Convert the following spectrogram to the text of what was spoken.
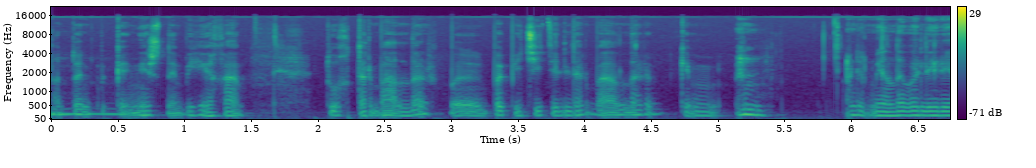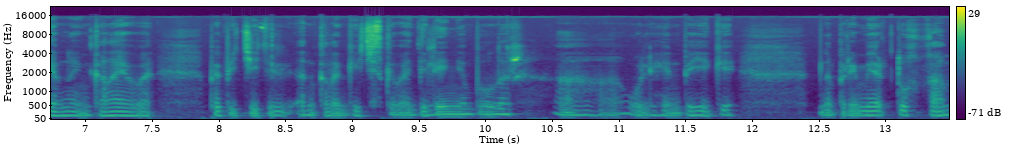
Аттан, конечно, бейға тухтар балдар, попечительдер балдар, кем Людмила Валерьевна Николаева, попечитель онкологического отделения болар. Олихин бейге например, тухка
